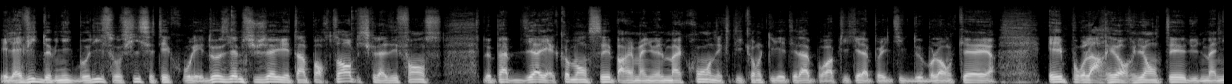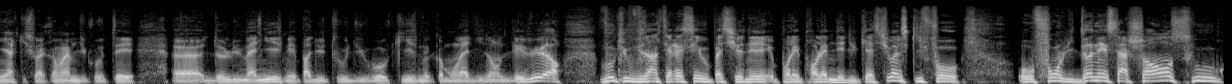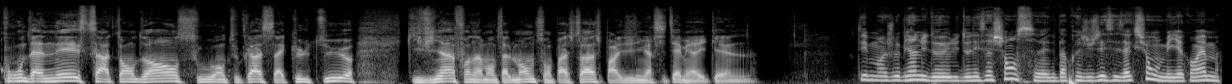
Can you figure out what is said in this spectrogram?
Et la vie de Dominique Baudis aussi s'est écroulée. Deuxième sujet, il est important, puisque la défense de Pape Diaye a commencé par Emmanuel Macron en expliquant qu'il était là pour appliquer la politique de Blanquer et pour la réorienter d'une manière qui soit quand même du côté euh, de l'humanisme et pas du tout du wokisme comme on l'a dit dans le début. Alors, vous qui vous intéressez, vous passionnez pour les problèmes d'éducation, est-ce qu'il faut au fond lui donner sa chance ou condamner sa tendance ou en tout cas sa culture qui vient fondamentalement de son passage par les universités américaines. Écoutez, moi, je veux bien lui, lui donner sa chance et ne pas préjuger ses actions, mais il y a quand même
